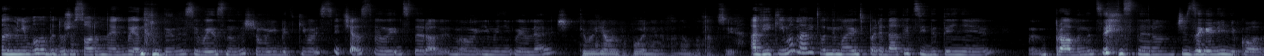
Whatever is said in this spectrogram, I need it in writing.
Але мені було би дуже соромно, якби я народилася і вияснили, що мої батьки ось час вели інстаграм від мого імені, уявляєш? Ти би- я би повинен, напевно, бо так все. А в який момент вони мають передати цій дитині е, право на цей інстаграм? Чи взагалі ніколи?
